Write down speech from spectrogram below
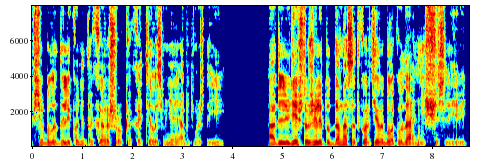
все было далеко не так хорошо, как хотелось мне, а, быть может, и ей. А для людей, что жили тут до нас, эта квартира была куда несчастливей.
